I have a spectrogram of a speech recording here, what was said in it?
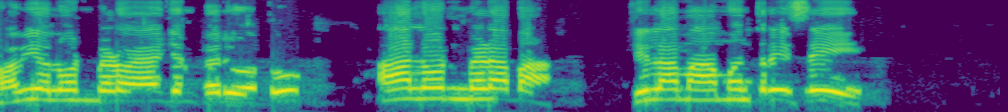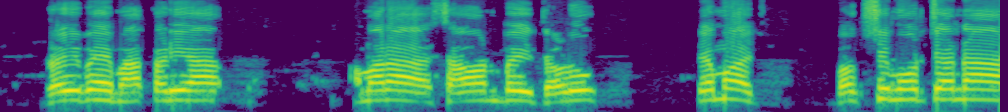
ભવ્ય લોન મેળો આયોજન કર્યું હતું. આ લોન મેળામાં જિલ્લામાં આમંત્રી શ્રી રવિભાઈ માકડિયા અમારા સાવનભાઈ ધડુક તેમજ બક્ષી મોરચાના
